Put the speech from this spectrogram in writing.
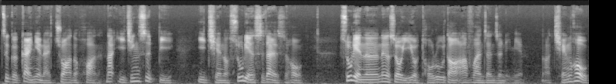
这个概念来抓的话呢，那已经是比以前哦苏联时代的时候，苏联呢那个时候也有投入到阿富汗战争里面啊，前后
